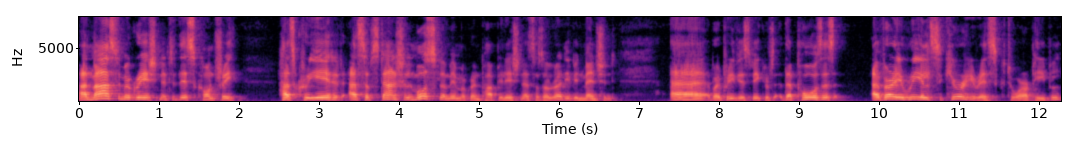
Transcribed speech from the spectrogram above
And mass immigration into this country has created a substantial Muslim immigrant population, as has already been mentioned uh, by previous speakers, that poses a very real security risk to our people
